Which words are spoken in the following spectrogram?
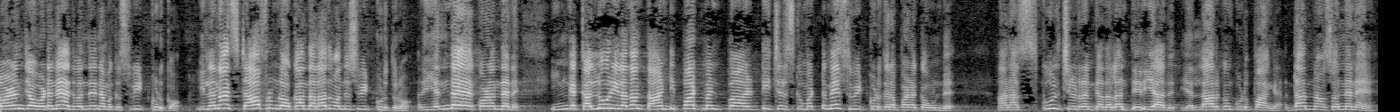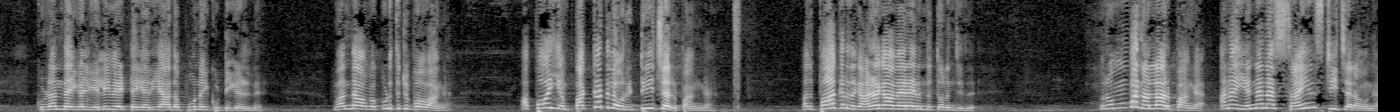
நுழைஞ்ச உடனே அது வந்து நமக்கு ஸ்வீட் கொடுக்கும். இல்லைனா ஸ்டாஃப் ரூம்ல உட்காந்தாலாவது வந்து ஸ்வீட் கொடுத்துரும். அது எந்த குழந்தைன்னு. இங்க கல்லூரியில தான் தான் டிபார்ட்மெண்ட் டீச்சர்ஸ்க்கு மட்டுமே ஸ்வீட் கொடுக்கற பழக்கம் உண்டு. ஆனா ஸ்கூல் சில்ட்ரனுக்கு அதெல்லாம் தெரியாது. எல்லாருக்கும் கொடுப்பாங்க. தான் நான் சொன்னேனே. குழந்தைகள் எலிவேட்டை அறியாத பூனை குட்டிகள்னு வந்து அவங்க கொடுத்துட்டு போவாங்க. அப்போ என் பக்கத்துல ஒரு டீச்சர் இருப்பாங்க. அது பாக்குறதுக்கு அழகா வேற இருந்து தொலைஞ்சுது. ரொம்ப நல்லா இருப்பாங்க. ஆனா என்னன்னா சயின்ஸ் டீச்சர் அவங்க.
